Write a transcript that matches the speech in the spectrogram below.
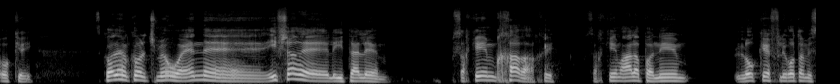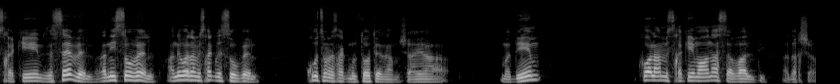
אוקיי. אז קודם כל, תשמעו, אין, אי אפשר להתעלם. משחקים חרא, אחי. משחקים על הפנים, לא כיף לראות את המשחקים, זה סבל, אני סובל. אני רואה את המשחק וסובל. חוץ מהמשחק מול טוטנאם, שהיה מדהים. כל המשחקים העונה סבלתי עד עכשיו.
